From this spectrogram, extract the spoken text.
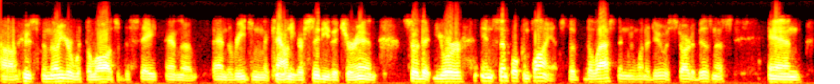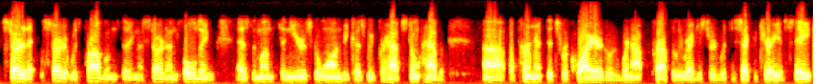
uh, who's familiar with the laws of the state and the and the region, the county or city that you're in, so that you're in simple compliance. The the last thing we want to do is start a business and start it start it with problems that are going to start unfolding as the months and years go on because we perhaps don't have uh, a permit that's required or we're not properly registered with the Secretary of State.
